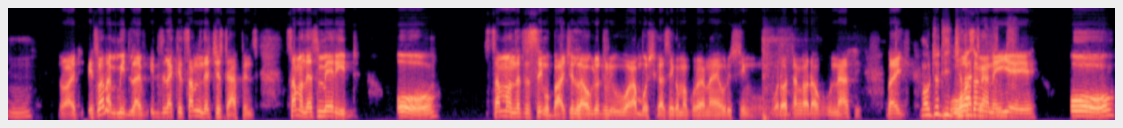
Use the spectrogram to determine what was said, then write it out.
Mhm. right? It's not a midlife. It's like it's something that just happens. Someone that's married or someone that's a single bachelor wakutoti wakambosvika sei kwamakore anaya uri single wadakutanga kuda kunhasi like Makutoti wosangana jaja. iyeye or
